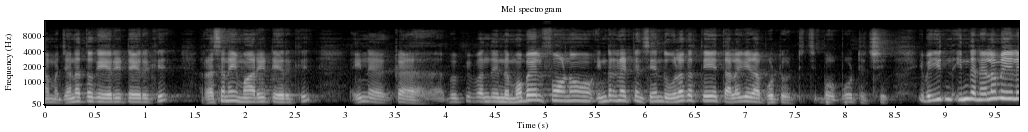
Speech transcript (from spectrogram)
நம்ம ஜனத்தொகை ஏறிட்டே இருக்குது ரசனை மாறிட்டே இருக்குது இன்னும் க இப்போ வந்து இந்த மொபைல் ஃபோனும் இன்டர்நெட்டும் சேர்ந்து உலகத்தையே தலைகீழாக போட்டு விட்டுச்சு போ போட்டுச்சு. இப்போ இந்த இந்த நிலைமையில்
